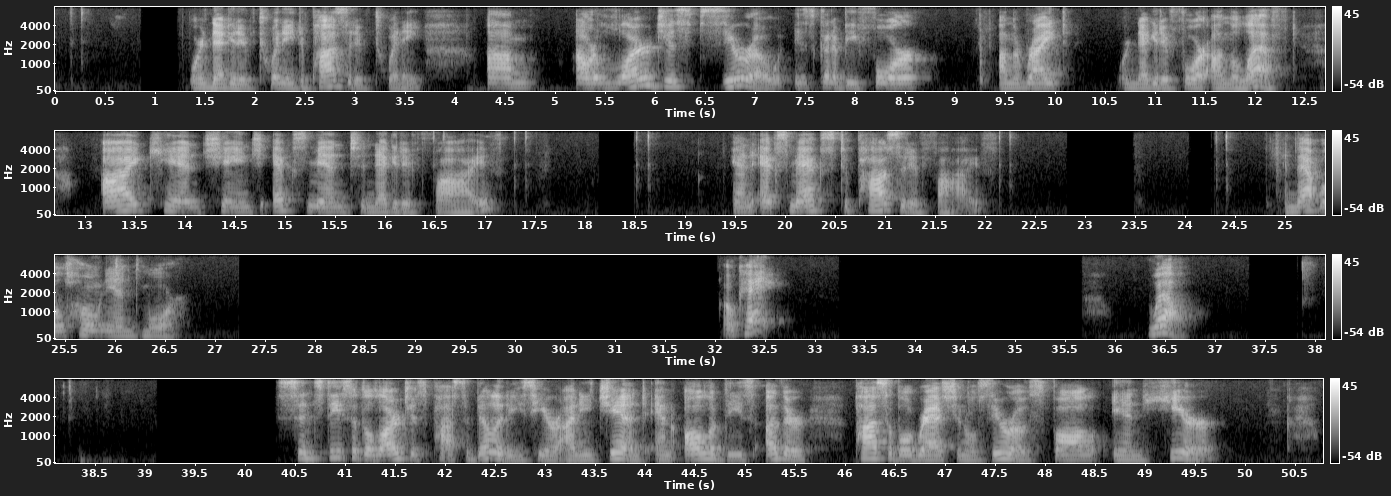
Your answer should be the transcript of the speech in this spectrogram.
or negative 20 to positive 20, um, our largest zero is going to be 4 on the right or negative 4 on the left. I can change x min to negative 5 and x max to positive 5. And that will hone in more. Okay. Well, since these are the largest possibilities here on each end and all of these other possible rational zeros fall in here,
